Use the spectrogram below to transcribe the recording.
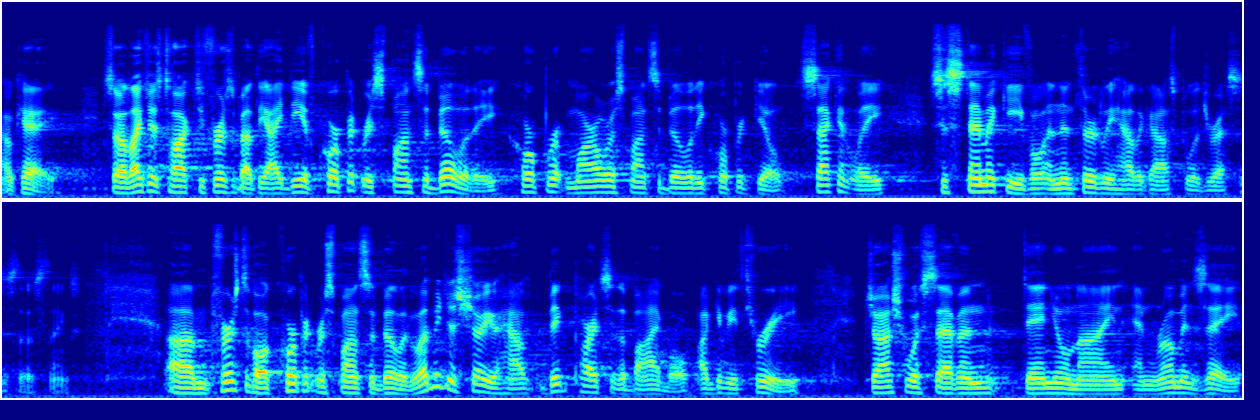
Okay, so I'd like to talk to you first about the idea of corporate responsibility, corporate moral responsibility, corporate guilt. Secondly, systemic evil. And then thirdly, how the gospel addresses those things. Um, first of all, corporate responsibility. Let me just show you how big parts of the Bible, I'll give you three Joshua 7, Daniel 9, and Romans 8,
